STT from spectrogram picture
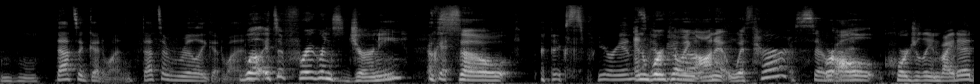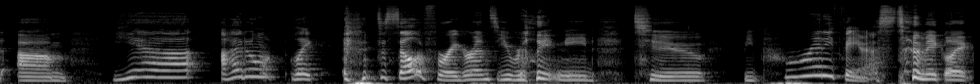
Mm-hmm. That's a good one. That's a really good one. Well, it's a fragrance journey. Okay. So experience. and we're going on it with her. So we're good. all cordially invited. Um, yeah, I don't like to sell a fragrance. You really need to be pretty famous to make like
